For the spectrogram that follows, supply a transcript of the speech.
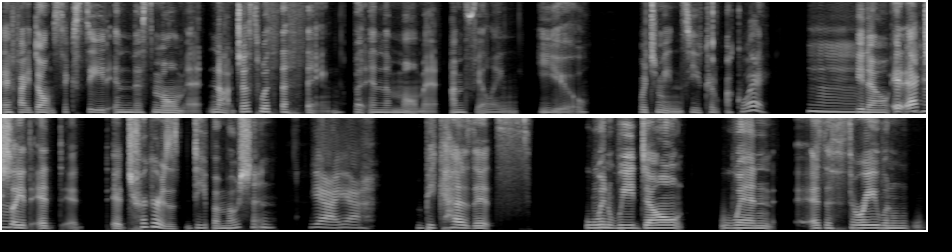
if I don't succeed in this moment, not just with the thing, but in the moment, I'm feeling you, which means you could walk away. Mm. You know, it actually it it it triggers deep emotion Yeah, yeah. because it's when we don't when as a 3 when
